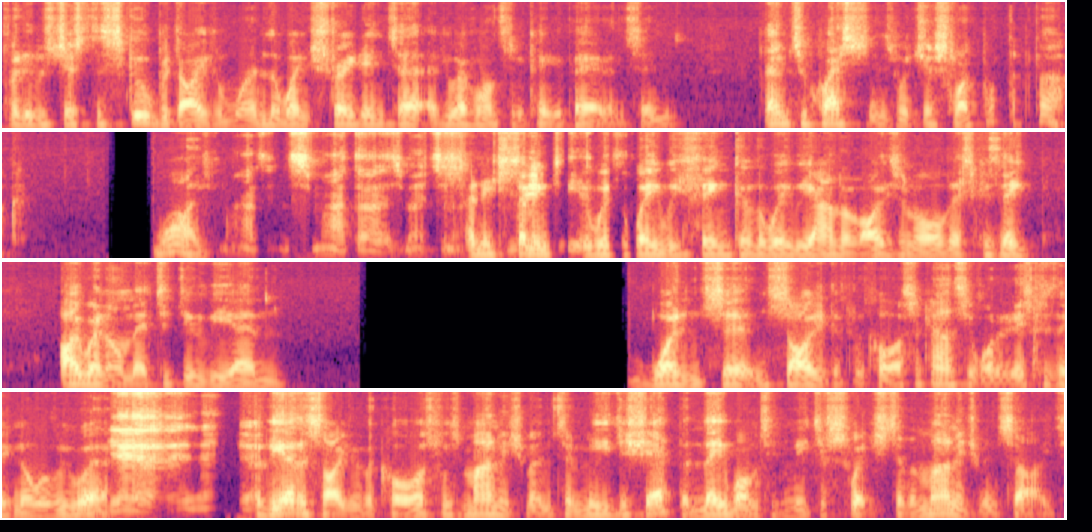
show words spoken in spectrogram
But it was just the scuba diving one that went straight into Have you ever wanted to kill your parents? And them two questions were just like, what the fuck? Why? mad, it's smart that is, mate. Isn't it? and it's something to do with the way we think and the way we analyze and all this because they i went on there to do the um one certain side of the course i can't say what it is because they know where we were. Yeah, yeah, yeah. but the other side of the course was management and leadership and they wanted me to switch to the management side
